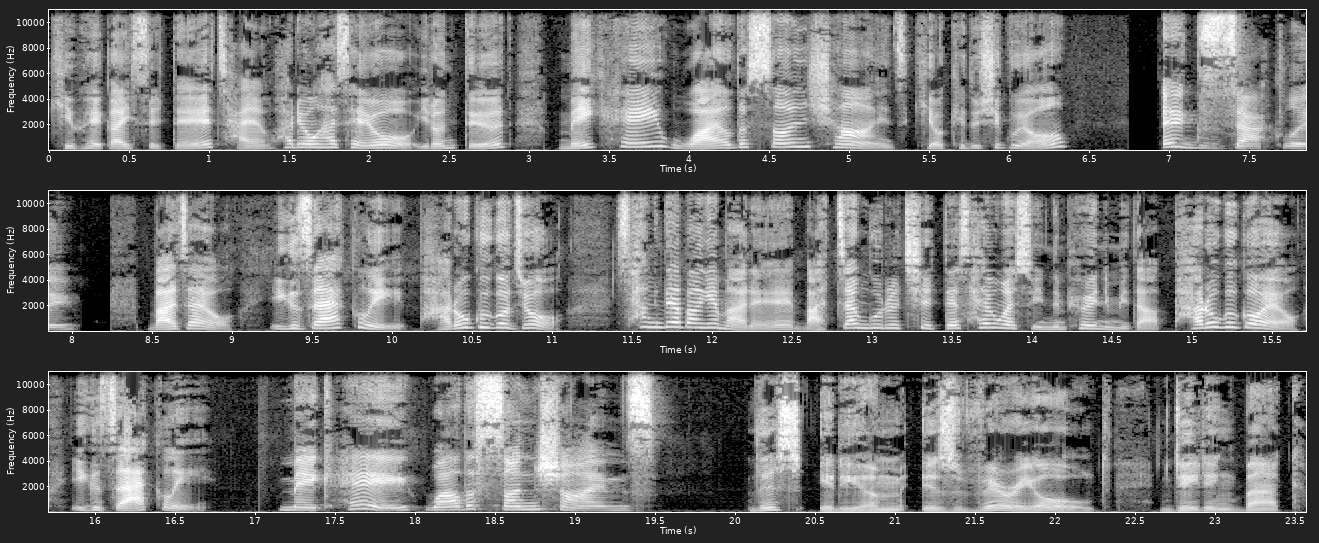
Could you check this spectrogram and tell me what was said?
기회가 있을 때 잘 활용하세요. 이런 뜻. Make hay while the sun shines. 기억해 두시고요. Exactly. 맞아요. Exactly. 바로 그거죠. 상대방의 말에 맞장구를 칠 때 사용할 수 있는 표현입니다. 바로 그거예요. Exactly. Make hay while the sun shines. This idiom is very old, dating back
